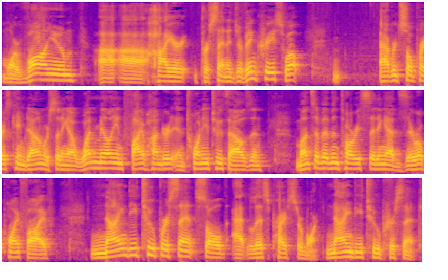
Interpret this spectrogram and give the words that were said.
more volume, uh, uh, higher percentage of increase. Well, average sold price came down. We're sitting at 1,522,000. Months of inventory sitting at 0.5. 92% sold at list price or more. 92%.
